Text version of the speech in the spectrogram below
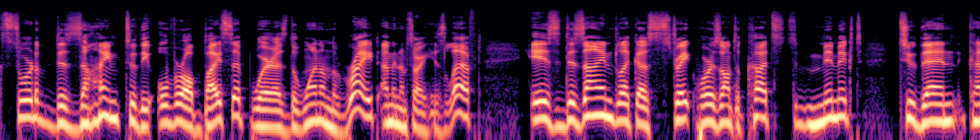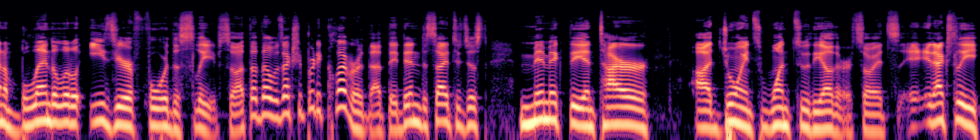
sort of design to the overall bicep, whereas the one on the right, I mean, I'm sorry, his left, is designed like a straight horizontal cut, mimicked to then kind of blend a little easier for the sleeve. So I thought that was actually pretty clever that they didn't decide to just mimic the entire uh, joints one to the other. So it's it actually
